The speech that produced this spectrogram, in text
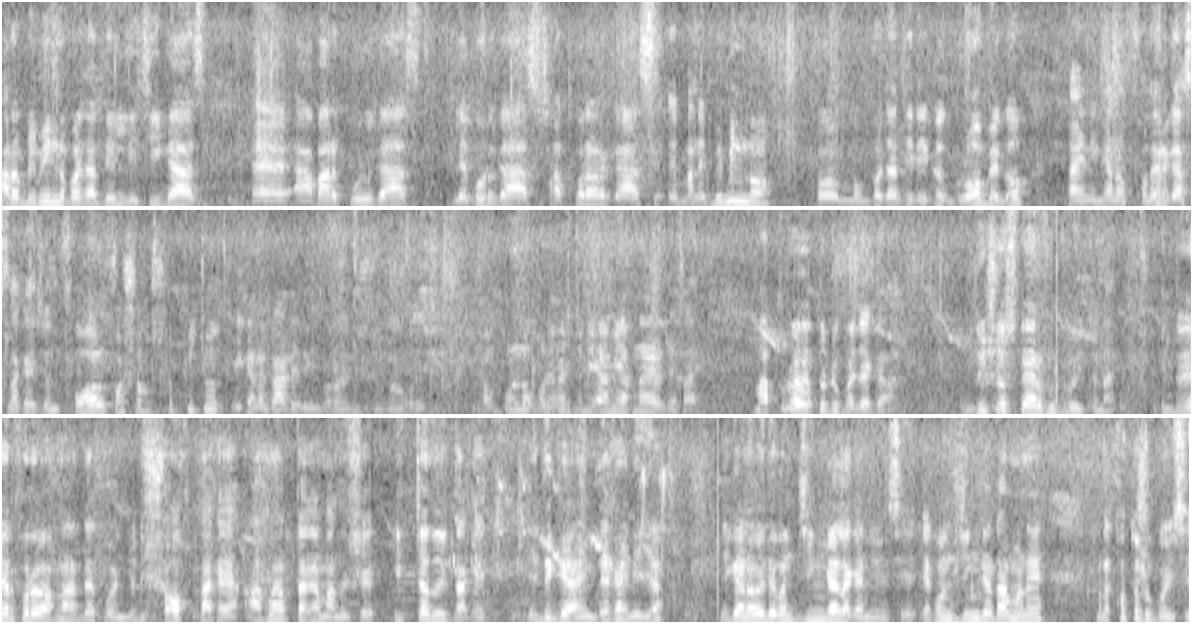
আরও বিভিন্ন প্রজাতির লিচি গাছ আবার কুল গাছ, লেবুর গাছ, সাতকরার গাছ মানে বিভিন্ন প্রজাতির গ্রহ বেগো তাই এখানে ফলের গাছ লাগাইছেন। ফল, ফসল সব কিছু এখানে গার্ডেনিং করা হয়েছে সুন্দর করে সম্পূর্ণ পরিবেশ যদি আমি আপনারা দেখাই, মাত্র এতটুকু জায়গা। দুইশো স্কোয়ার ফুট হইতো না। কিন্তু এরপরেও আপনারা দেখুন, যদি শখ থাকে, আহ্লাদ থাকে মানুষের, ইচ্ছা যদি থাকে, এদিকে আইন দেখাই নিয়ে যা এখানে ওই দেখুন জিঙ্গা লাগানি হয়েছে। এখন জিঙ্গাটা মানে মানে কতটুকু হয়েছে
